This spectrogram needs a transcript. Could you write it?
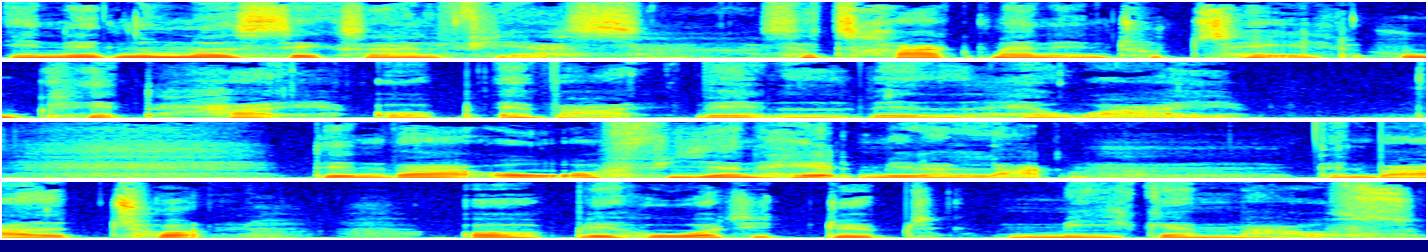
I 1976 så trak man en totalt ukendt haj op af vandet ved Hawaii. Den var over 4,5 meter lang. Den vejede et ton og blev hurtigt døbt Mega Mouse,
